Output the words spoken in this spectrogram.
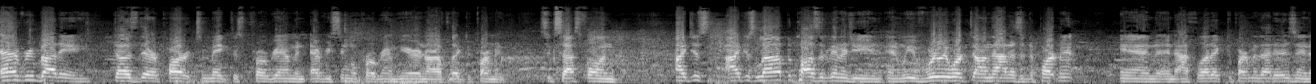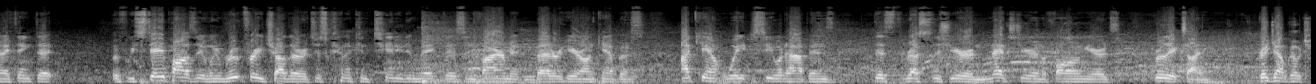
Everybody does their part to make this program and every single program here in our athletic department successful. And I just I just love the positive energy, and we've really worked on that as a department and an athletic department that is. And I think that if we stay positive, we root for each other, it's just going to continue to make this environment better here on campus. I can't wait to see what happens this rest of this year and next year and the following year. It's really exciting. Great job, coach.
